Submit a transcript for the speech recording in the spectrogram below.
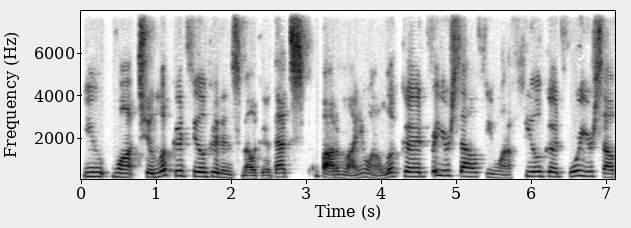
you want to look good, feel good, and smell good. That's bottom line. You want to look good for yourself, you want to feel good for yourself,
